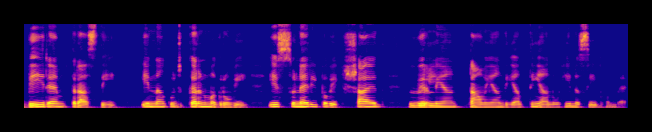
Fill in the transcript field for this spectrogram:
ਬੇਰਹਿਮ ਤਰਾਸਦੀ ਇੰਨਾ ਕੁਝ ਕਰਨ ਮਗਰੋਂ ਵੀ ਇਹ ਸੁਨਹਿਰੀ ਭਵਿੱਖ ਸ਼ਾਇਦ ਵਿਰਲਿਆਂ ਟਾਵਿਆਂ ਦੀਆਂ ਧੀਆਂ ਨੂੰ ਹੀ ਨਸੀਬ ਹੁੰਦਾ ਹੈ।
